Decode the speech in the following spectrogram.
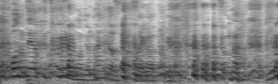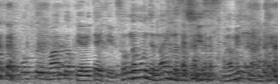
な本当やって作れるもんじゃないんだがっていう。そんな今からポットでマークアップやりたいっていうそんなもんじゃないんだぜ CSS なめんなみたいな。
